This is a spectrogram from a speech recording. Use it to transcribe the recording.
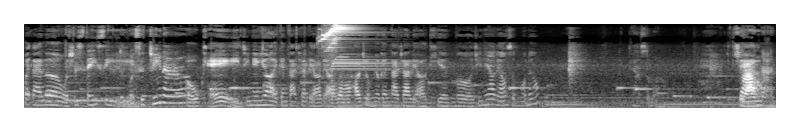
回来了，我是 Stacy，我是 Gina。OK，今天又要来跟大家聊聊了，好久没有跟大家聊天了。今天要聊什么呢？聊什么？渣男，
